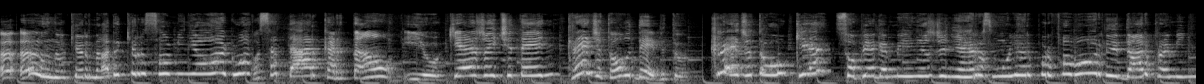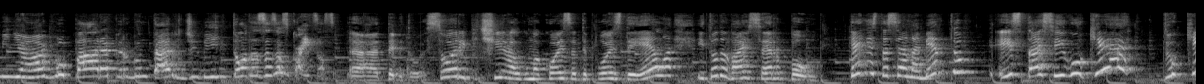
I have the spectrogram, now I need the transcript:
ah, não quero nada, quero só minha água. Você dar cartão e o que a gente tem? Crédito ou débito? Crédito o quê? Só pega minhas dinheiros, mulher, por favor, e dar pra mim minha água para perguntar de mim todas essas coisas. Ah, débito, só repetir alguma coisa depois dela e tudo vai ser bom. Tem estacionamento? Está sigo o quê? Do quê?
